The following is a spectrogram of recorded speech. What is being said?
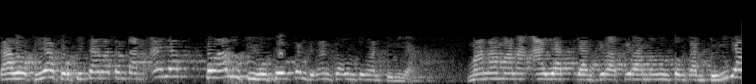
Kalau dia berbicara tentang ayat selalu dihubungkan dengan keuntungan dunia. Mana-mana ayat yang kira-kira menguntungkan dunia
